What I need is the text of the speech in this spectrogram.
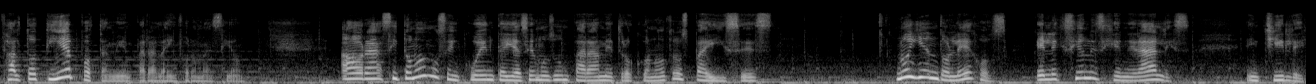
faltó tiempo también para la información. Ahora, si tomamos en cuenta y hacemos un parámetro con otros países, no yendo lejos, elecciones generales en Chile,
